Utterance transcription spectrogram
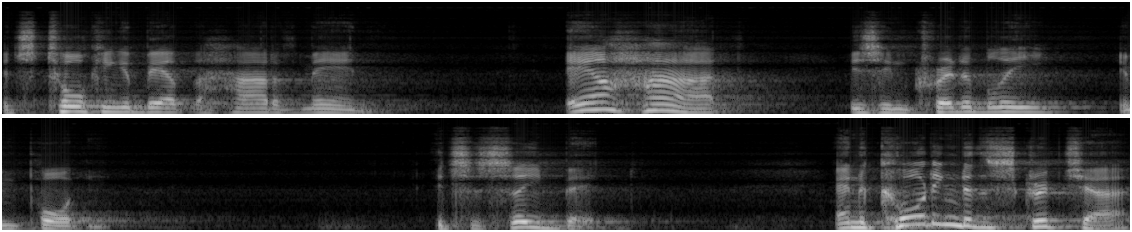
It's talking about the heart of man. Our heart is incredibly important. It's a seed bed. And according to the scripture,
